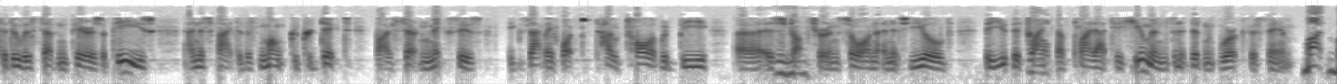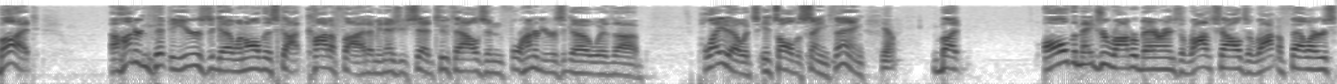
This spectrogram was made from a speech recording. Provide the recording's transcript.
to do with seven pairs of peas and this fact that this monk could predict by certain mixes exactly what, how tall it would be, uh, its mm-hmm. structure and so on, and its yield. They, they tried well, to apply that to humans, and it didn't work the same. But but 150 years ago, when all this got codified, I mean, as you said, 2,400 years ago with uh, Plato, it's it's all the same thing. Yeah. But all the major robber barons, the Rothschilds, the Rockefellers,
